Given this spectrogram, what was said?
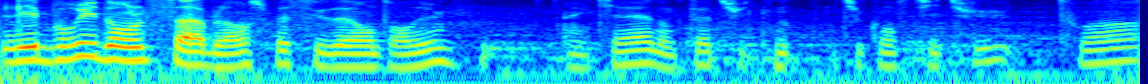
Les bruits dans le sable, hein. je sais pas si vous avez entendu. Ok, donc toi tu, tu constitues, toi...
